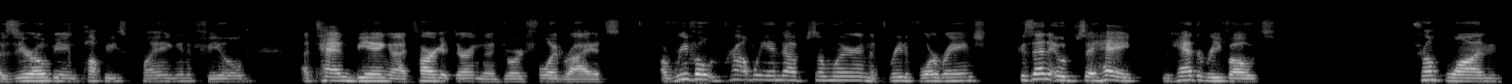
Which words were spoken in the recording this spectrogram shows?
a zero being puppies playing in a field, a 10 being a target during the George Floyd riots, a revote would probably end up somewhere in the three to four range. Because then it would say, hey, we had the revote, Trump won,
